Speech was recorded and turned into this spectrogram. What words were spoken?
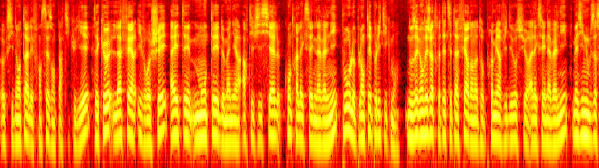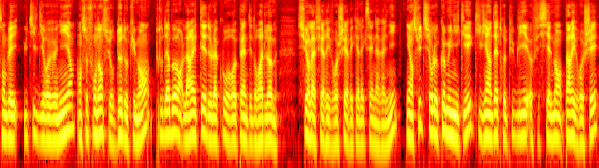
occidentale et française en particulier, c'est que l'affaire Yves Rocher a été montée de manière artificielle contre Alexei Navalny pour le planter politiquement. Nous avions déjà traité de cette affaire dans notre première vidéo sur Alexei Navalny, mais il nous a semblé utile d'y revenir en se fondant sur deux documents. Tout d'abord, l'arrêté de la Cour européenne des droits de l'homme sur l'affaire Yves Rocher avec Alexei Navalny, et ensuite sur le communiqué qui vient d'être publié officiellement par Yves Rocher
